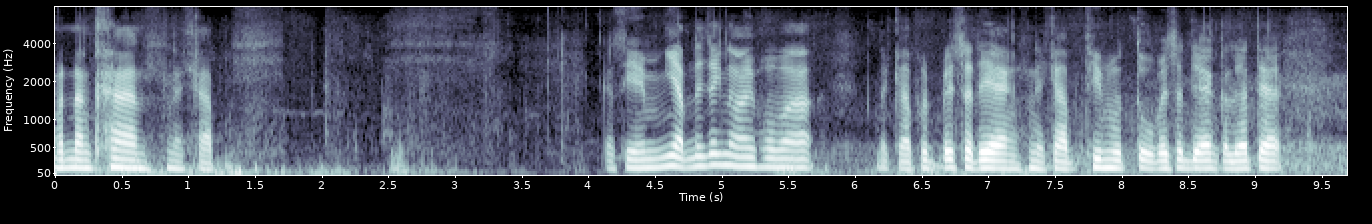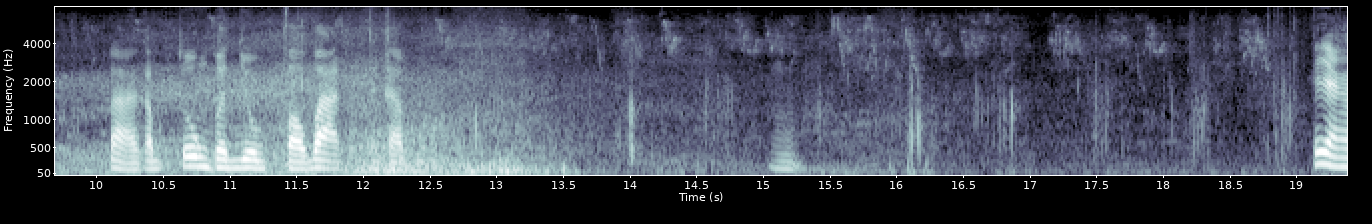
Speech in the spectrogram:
วันอังคารนะครับกเสียงเงียบนิดจักหน่อยเพราะว่า นะครับเพิ่นไปแสดงนะครับทีมรถตู้ไปแสดงก็เหลือแต่ป่ากับจุ้งเพิ่นอยู่เฝ้าบ้านนะครับอืมเฮ็ดหยังไง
